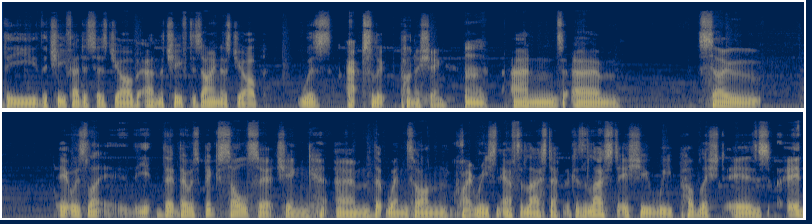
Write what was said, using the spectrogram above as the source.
the the chief editor's job and the chief designer's job was absolute punishing. Mm. And um, so it was like there was big soul searching um, that went on quite recently after the last episode because the last issue we published is it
